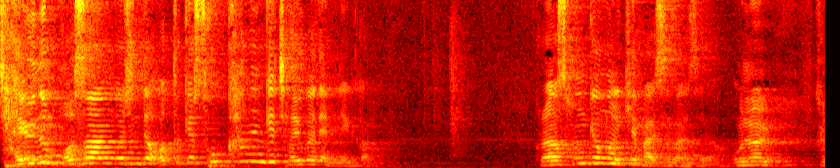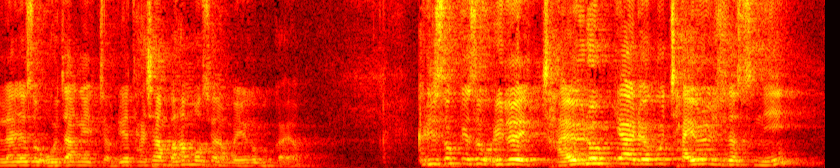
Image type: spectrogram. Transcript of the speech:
자유는 벗어나는 것인데 어떻게 속하는 게 자유가 됩니까? 그러나 성경은 이렇게 말씀하세요. 오늘 갈라디아서 5장 1절 우리가 다시 한번 한 목소리 한번 읽어볼까요? 그리스도께서 우리를 자유롭게 하려고 자유를 주셨으니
